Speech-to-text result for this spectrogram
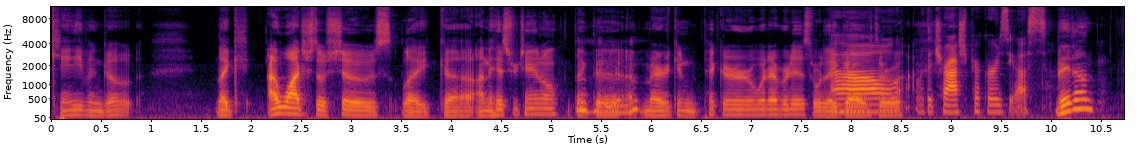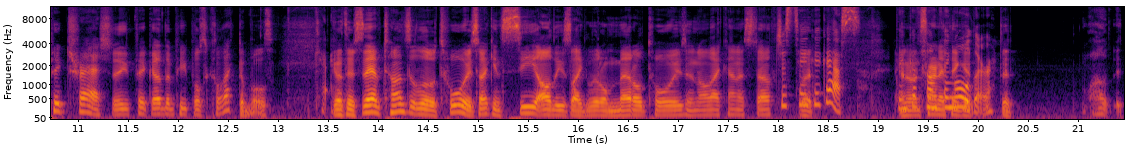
can't even go. Like I watch those shows like uh, on the History Channel, like the American Picker or whatever it is, where they go Oh, through. with the trash pickers, yes. They don't pick trash; they pick other people's collectibles. Okay. Go through. So they have tons of little toys. So I can see all these like little metal toys and all that kind of stuff. Just take but- a guess. Think I'm of to something think older. the, well, the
